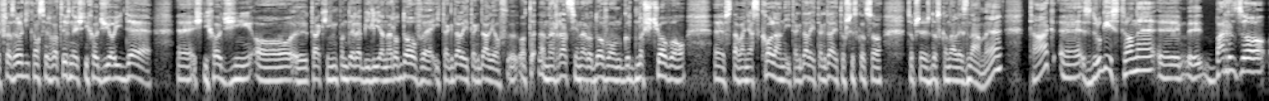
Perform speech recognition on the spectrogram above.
e, frazeologii konserwatywnej, jeśli chodzi o ideę, e, jeśli chodzi o e, takie imponderabilia narodowe i tak dalej, i tak dalej, o, narrację narodową, godnościową, e, wstawania z kolan i tak dalej, i tak dalej, to wszystko, co, co przecież doskonale znamy, tak? E, Z drugiej strony e, e, bardzo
